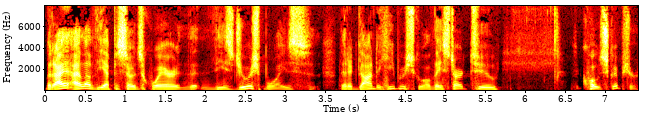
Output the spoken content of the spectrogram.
But I, I love the episodes where the, these Jewish boys that had gone to Hebrew school, they start to quote scripture.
